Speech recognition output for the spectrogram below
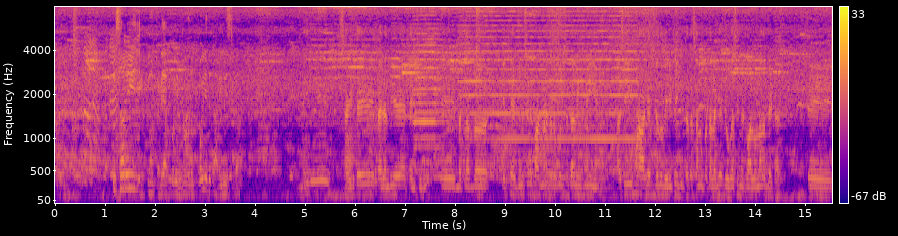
ਕਿ ਸਰ ਇਹ ਕਿਉਂ ਚੜਿਆ? ਕੋਈ ਇੱਥੇ ਕੋਲ ਕੋਈ ਅਧਿਕਾਰੀ ਨਹੀਂ ਸੀਗਾ? ਨਹੀਂ ਜੀ ਇਹ ਸਾਈਡ ਤੇ ਪੈ ਜਾਂਦੀ ਹੈ ਟੈਂਕੀ ਦੀ। ਤੇ ਮਤਲਬ ਇੱਥੇ ਐਜੂਕੇਸ਼ਨ ਡਿਪਾਰਟਮੈਂਟ ਦਾ ਕੋਈ ਸਿੱਧਾ ਲਿੰਕ ਨਹੀਂ ਹੈ। ਅਸੀਂ ਹੁਣ ਆ ਕੇ ਜਦੋਂ ਵੈਰੀਫਾਈ ਕੀਤਾ ਤਾਂ ਸਾਨੂੰ ਪਤਾ ਲੱਗਿਆ ਜੋਗਾ ਸਿੰਘ ਅਟਵਾਲ ਉਹਨਾਂ ਦਾ ਬੇਟਾ। ਤੇ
